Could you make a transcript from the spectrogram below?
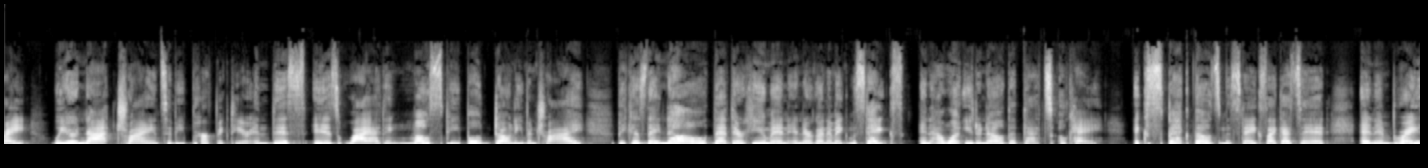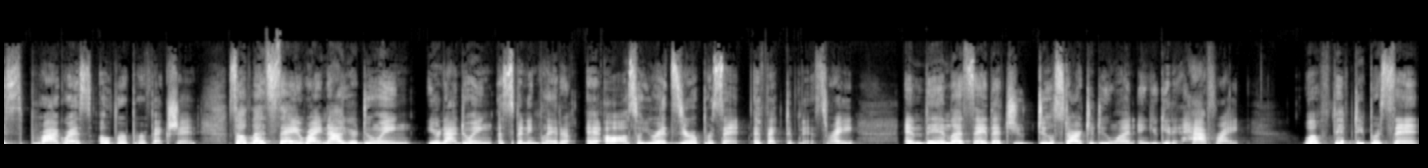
right? We are not trying to be perfect here. And this is why I think most people don't even try because they know that they're human and they're going to make mistakes. And I want you to know that that's okay. Expect those mistakes, like I said, and embrace progress over perfection. So let's say right now you're doing, you're not doing a spending plan at all. So you're at 0% effectiveness, right? And then let's say that you do start to do one and you get it half right. Well, 50%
